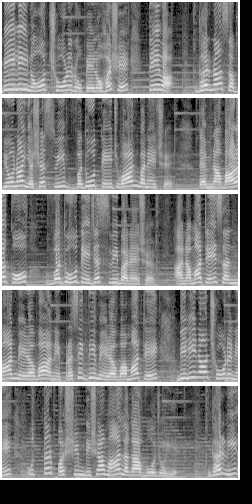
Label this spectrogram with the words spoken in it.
બીલીનો છોડ રોપેલો હશે તેવા ઘરના સભ્યોના યશસ્વી વધુ તેજવાન બને છે. તેમના બાળકો વધુ તેજસ્વી બને છે. આના માટે સન્માન મેળવવા અને પ્રસિદ્ધિ મેળવવા માટે બીલીના છોડને ઉત્તર પશ્ચિમ દિશામાં લગાવવો જોઈએ. ઘરની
